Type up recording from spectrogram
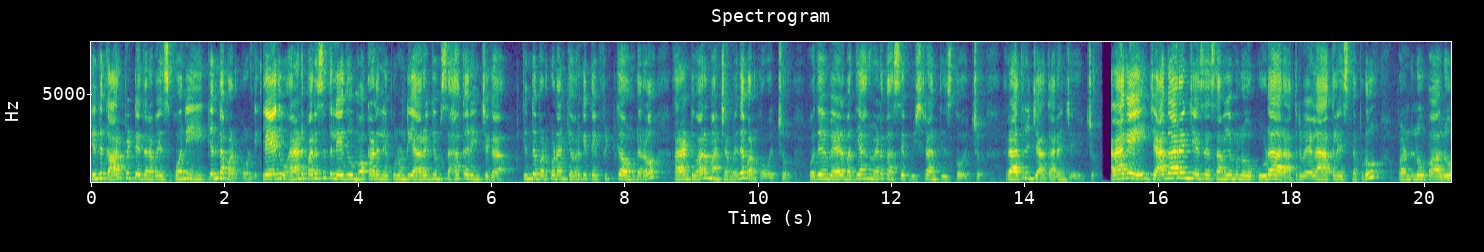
కింద కార్పెట్ ఏదైనా వేసుకొని కింద పడుకోండి. లేదు అలాంటి పరిస్థితి లేదు. మోకాళ్ళ నొప్పులుండి ఆరోగ్యం సహకరించగా కింద పడుకోవడానికి ఎవరికైతే ఫిట్గా ఉండరో అలాంటి వారు మంచం మీద పడుకోవచ్చు. ఉదయం వేళ మధ్యాహ్నం వేళ కాసేపు విశ్రాంతి తీసుకోవచ్చు. రాత్రి జాగారం చేయొచ్చు. అలాగే జాగారం చేసే సమయంలో కూడా రాత్రి వేళ ఆకలేసినప్పుడు పండ్లు పాలు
